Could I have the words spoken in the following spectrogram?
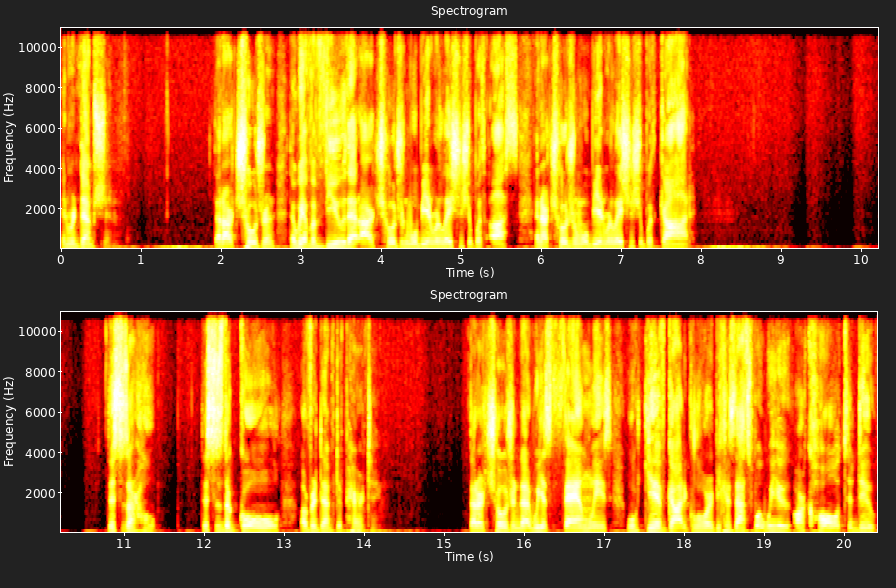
in redemption. That our children, that we have a view that our children will be in relationship with us and our children will be in relationship with God this is our hope. This is the goal of redemptive parenting. That our children, that we as families will give God glory because that's what we are called to do.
